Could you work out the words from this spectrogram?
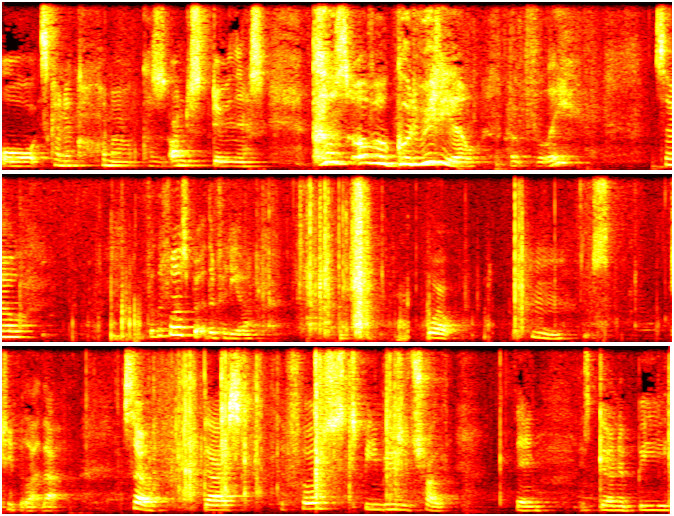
or it's gonna come out because I'm just doing this because of a good video, hopefully. So, for the first bit of the video, well, hmm, let's keep it like that. So, guys, the first Bean Boozled challenge thing is gonna be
